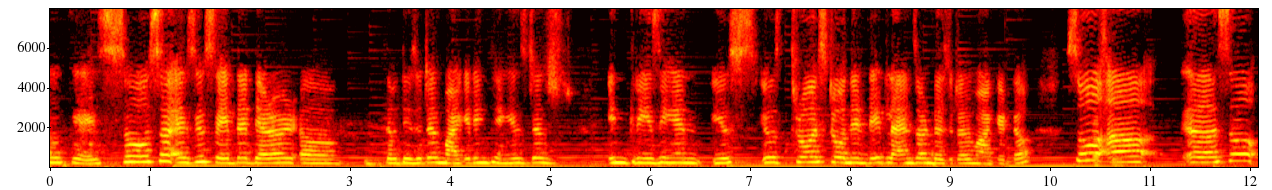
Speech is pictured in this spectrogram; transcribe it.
Okay, so so as you said that there are uh, the digital marketing thing is just increasing and you you throw a stone and it lands on digital marketer. So uh, uh, so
